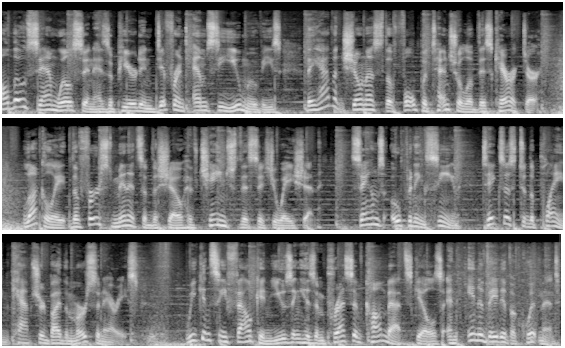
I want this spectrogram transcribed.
Although Sam Wilson has appeared in different MCU movies, they haven't shown us the full potential of this character. Luckily, the first minutes of the show have changed this situation. Sam's opening scene takes us to the plane captured by the mercenaries. We can see Falcon using his impressive combat skills and innovative equipment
